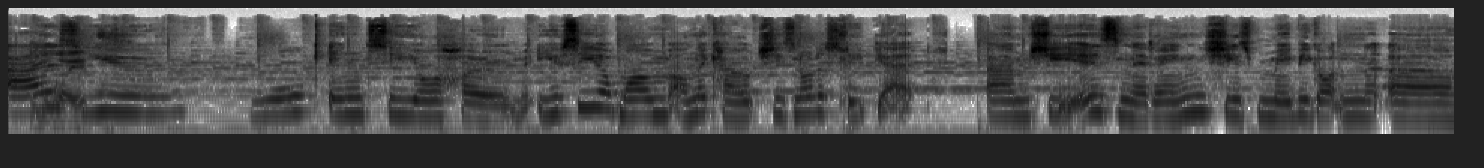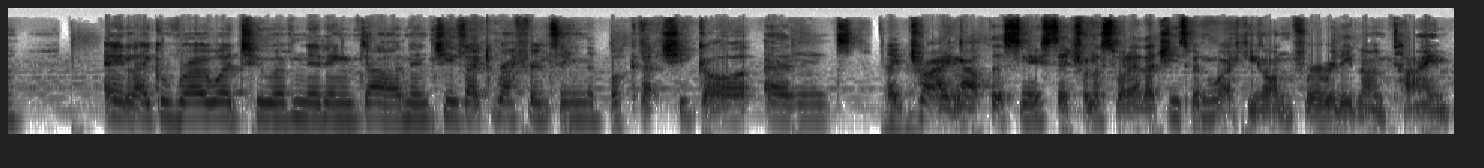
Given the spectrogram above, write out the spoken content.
As Anyways. you walk into your home, you see your mom on the couch. She's not asleep yet. Um, she is knitting. She's maybe gotten uh, a like row or two of knitting done, and she's like referencing the book that she got and like trying out this new stitch on a sweater that she's been working on for a really long time.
